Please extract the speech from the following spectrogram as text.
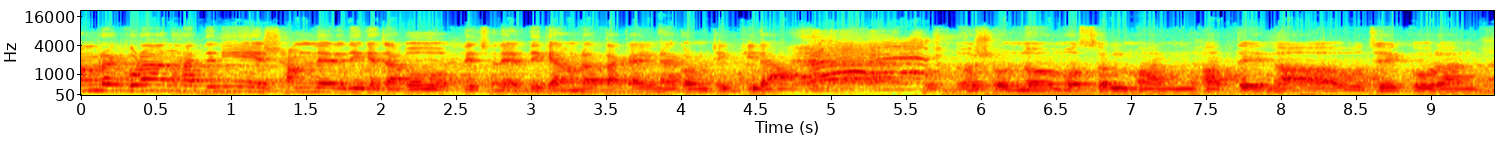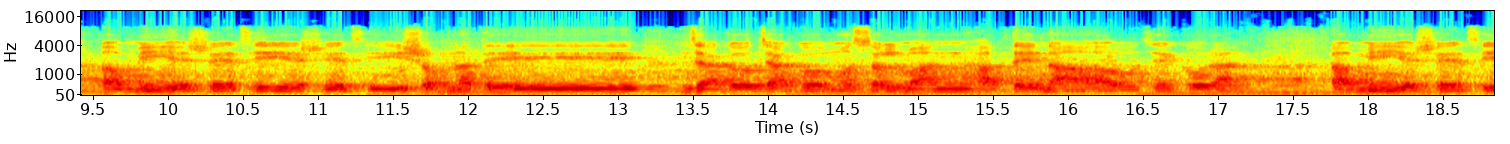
আমরা কোরআন হাতে নিয়ে সামনের দিকে যাব, পেছনের দিকে আমরা তাকাই না, কোন ঠিক কিরা শূন্য শূন্য মুসলমান হাতে নাও যে কোরআন। আমি এসেছি এসেছি শোনাতে জাগো জাগো, মুসলমান হাতে নাও যে কোরআন। আমি এসেছি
